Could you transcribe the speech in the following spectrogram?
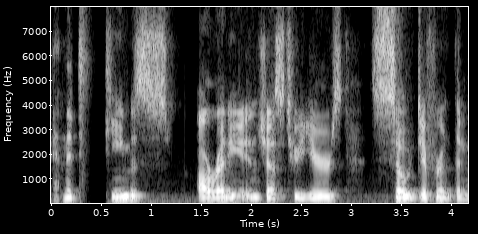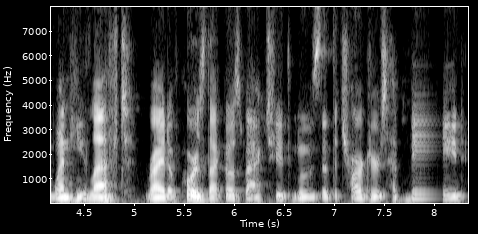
and the team is already in just two years so different than when he left. Right? Of course, that goes back to the moves that the Chargers have made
